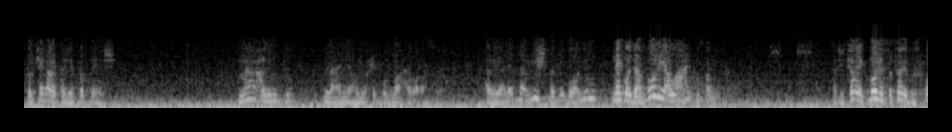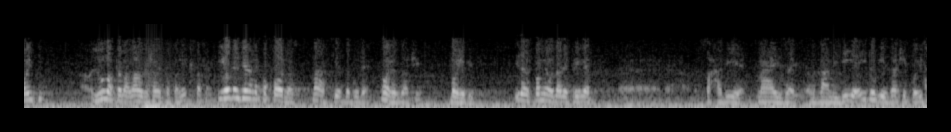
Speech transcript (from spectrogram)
zbog čega kaže, prokliješ? Ma alimtu la ennehu yuhibbu Allahe wa Rasul. Kaže, ja ne znam ništa drugo o njemu, nego da voli Allaha i poslanika. Znači, čovjek može se čovjeku spojiti ljubav prema Allahu i poslanika, i određena nepokornost, mas da bude, može znači, može biti. I da ne dalje primjer e, sahabije, Majza i Al-Gamidije i drugi znači koji su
